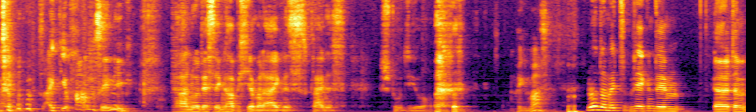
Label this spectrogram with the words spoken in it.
Seid ihr wahnsinnig. Ja, nur deswegen habe ich hier mein eigenes kleines Studio. Wegen was? Nur damit, wegen dem äh,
